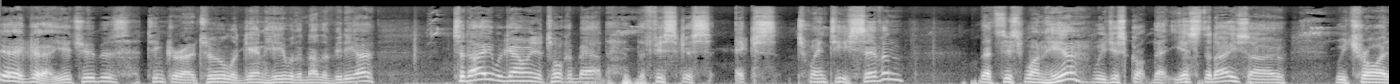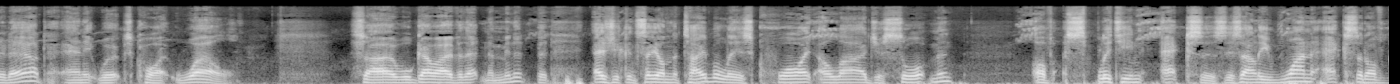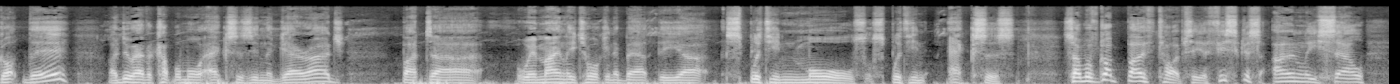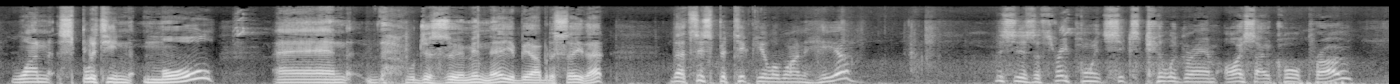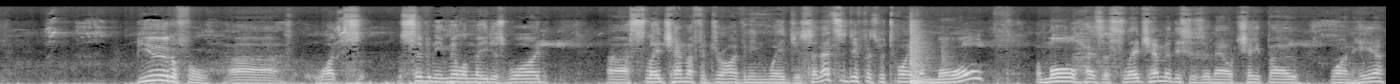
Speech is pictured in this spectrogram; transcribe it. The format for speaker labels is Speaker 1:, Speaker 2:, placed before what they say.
Speaker 1: Yeah, g'day YouTubers. Tinker O'Toole again here with another video. Today we're going to talk about the Fiskars X27. That's this one here. We just got that yesterday, so we tried it out and it works quite well. So we'll go over that in a minute, but as you can see on the table, there's quite a large assortment of splitting axes. There's only one axe that I've got there I do have a couple more axes in the garage, but uh, we're mainly talking about the uh, splitting mauls or splitting axes. So we've got both types here. Fiskars only sell one splitting maul, and we'll just zoom in there, you'll be able to see that. That's this particular one here. This is a 3.6 kilogram Isocore Pro. Beautiful uh, like 70 millimeters wide uh, sledgehammer for driving in wedges. So that's the difference between a maul. A maul has a sledgehammer. This is an El Cheapo one here.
